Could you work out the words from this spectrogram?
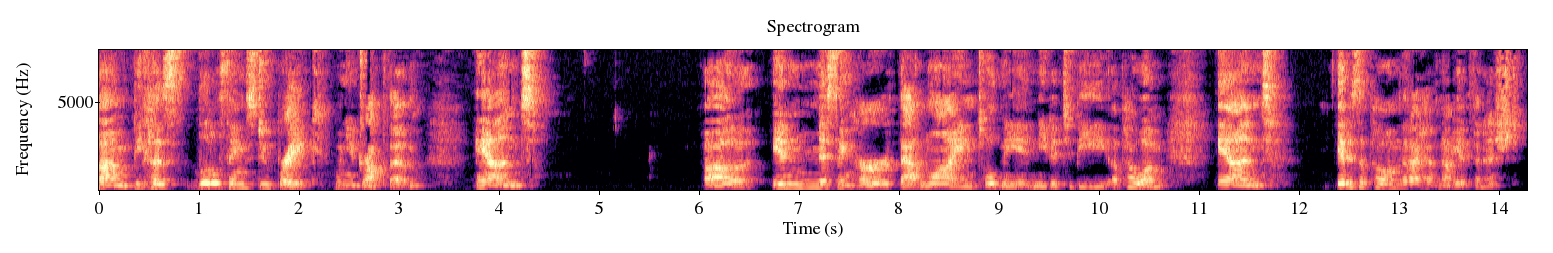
Um, because little things do break when you drop them. And uh, in missing her, that line told me it needed to be a poem. And it is a poem that I have not yet finished.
